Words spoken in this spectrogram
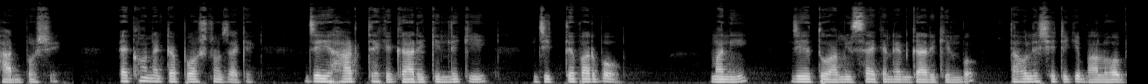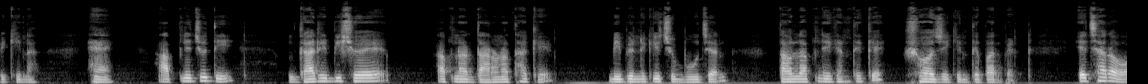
হাট বসে। এখন একটা প্রশ্ন জাগে, যে হাট থেকে গাড়ি কিনলে কি জিততে পারব? মানে যেহেতু আমি সেকেন্ড হ্যান্ড গাড়ি কিনবো, তাহলে সেটি কি ভালো হবে কি না? হ্যাঁ আপনি যদি গাড়ির বিষয়ে আপনার ধারণা থাকে, বিভিন্ন কিছু বুঝেন, তাহলে আপনি এখান থেকে সহজে কিনতে পারবেন। এছাড়াও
